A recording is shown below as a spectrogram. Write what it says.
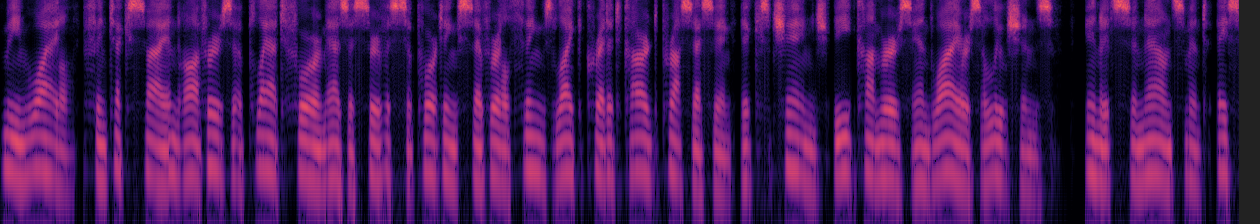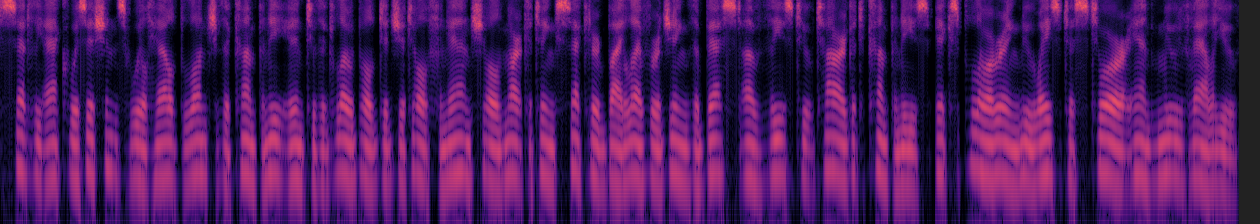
Meanwhile, Fintech Scion offers a platform as a service supporting several things like credit card processing, exchange, e commerce, and wire solutions. In its announcement, ACE said the acquisitions will help launch the company into the global digital financial marketing sector by leveraging the best of these two target companies, exploring new ways to store and move value,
